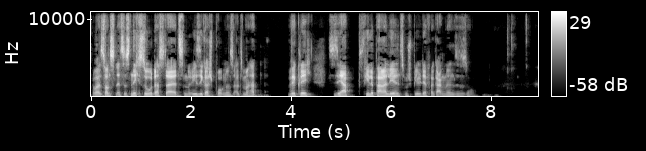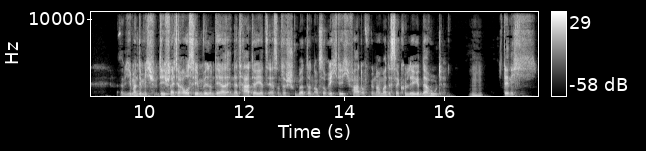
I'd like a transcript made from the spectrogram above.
Aber ansonsten ist es nicht so, dass da jetzt ein riesiger Sprung ist. Also man hat wirklich sehr viele Parallelen zum Spiel der vergangenen Saison. Jemand, den ich, den ich vielleicht herausheben will und der in der Tat ja jetzt erst unter Schubert dann auch so richtig Fahrt aufgenommen hat, ist der Kollege Dahut. Mhm. Den ich,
